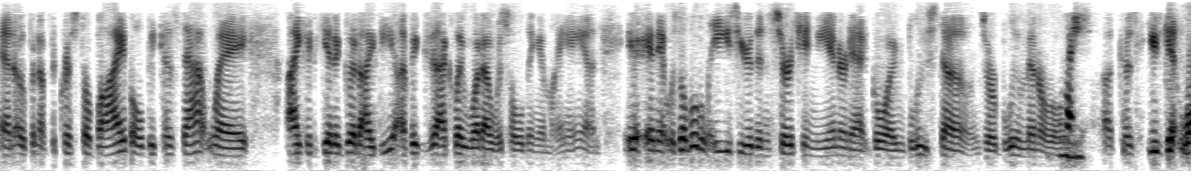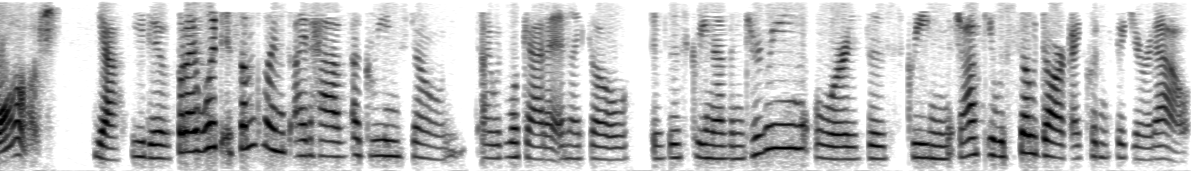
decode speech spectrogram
and open up the Crystal Bible because that way I could get a good idea of exactly what I was holding in my hand. And it was a little easier than searching the internet going blue stones or blue minerals because uh, you'd get lost. Yeah, you do. But I would sometimes I'd have a green stone. I would look at it and I'd go, is this green aventurine or is this green jasper? It was so dark I couldn't figure it out.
